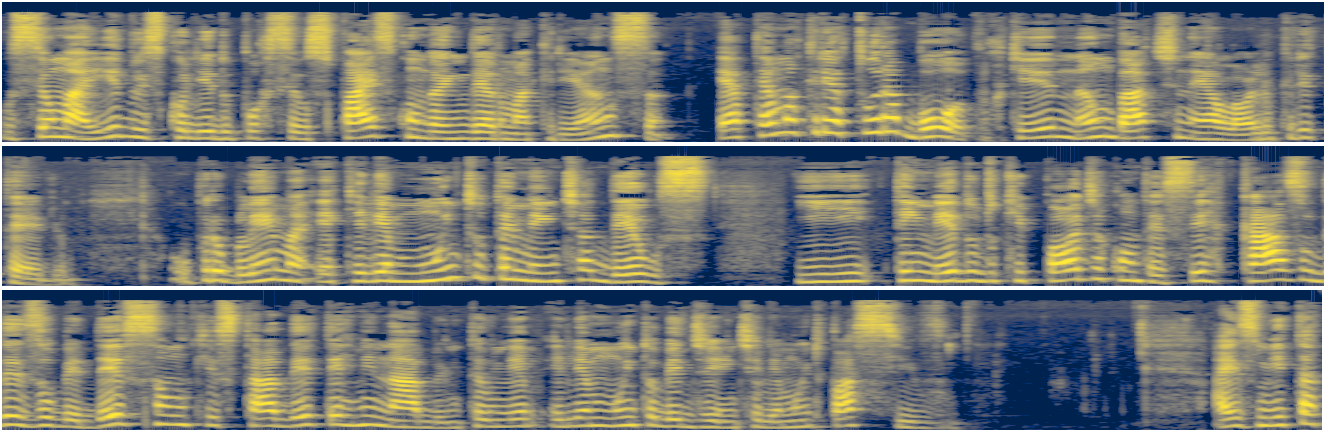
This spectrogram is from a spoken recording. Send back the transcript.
O seu marido, escolhido por seus pais quando ainda era uma criança, é até uma criatura boa, porque não bate nela, olha o critério. O problema é que ele é muito temente a Deus e tem medo do que pode acontecer caso desobedeçam o que está determinado. Então ele é, ele é muito obediente, ele é muito passivo. A Smita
